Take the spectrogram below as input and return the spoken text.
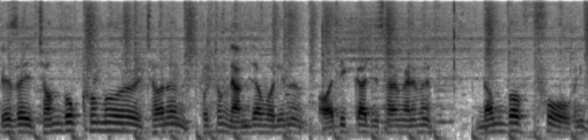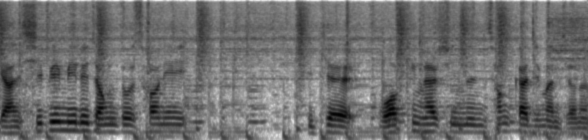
그래서 이 jumbo comb을 저는 보통 남자 머리는 어디까지 사용하냐면 넘버 4 그러니까 한 12mm 정도 선이 이렇게 working 할 수 있는 선까지만 저는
